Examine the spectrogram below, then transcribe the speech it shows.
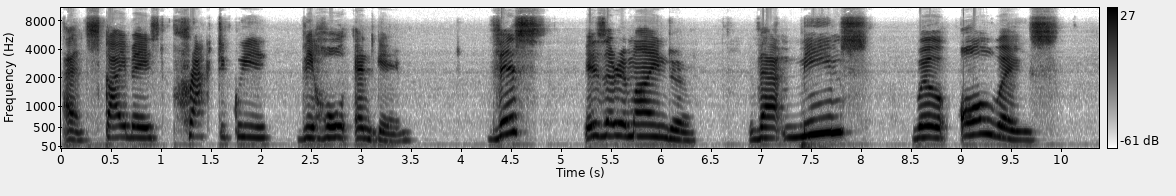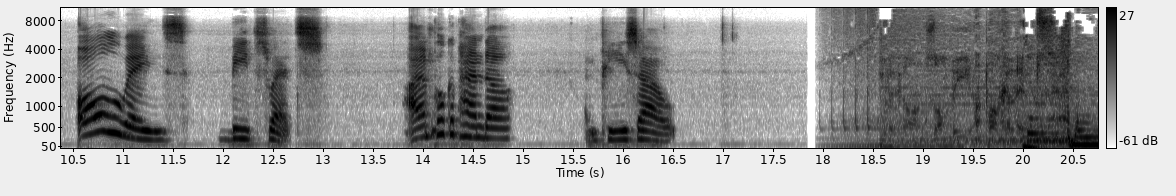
and skybased practically the whole endgame. This is a reminder that memes will always, always beat sweats. I am Pokepanda, and peace out. Zombie Apocalypse.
